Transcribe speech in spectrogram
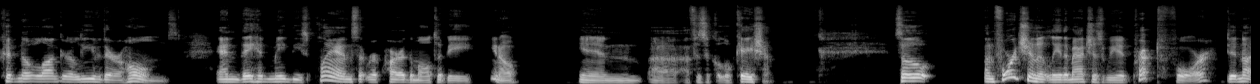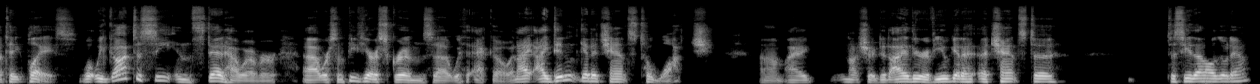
could no longer leave their homes. And they had made these plans that required them all to be, you know, in uh, a physical location. So Unfortunately, the matches we had prepped for did not take place. What we got to see instead, however, uh, were some PTR scrims uh, with Echo, and I, I didn't get a chance to watch. Um, I'm not sure. Did either of you get a, a chance to to see that all go down?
